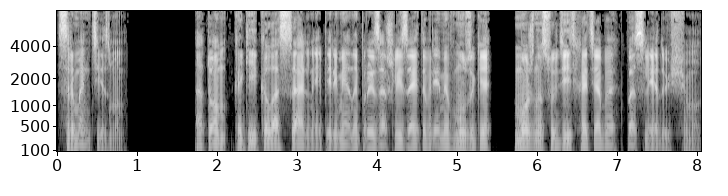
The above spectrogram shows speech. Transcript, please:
с романтизмом. О том, какие колоссальные перемены произошли за это время в музыке, можно судить хотя бы по следующему.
